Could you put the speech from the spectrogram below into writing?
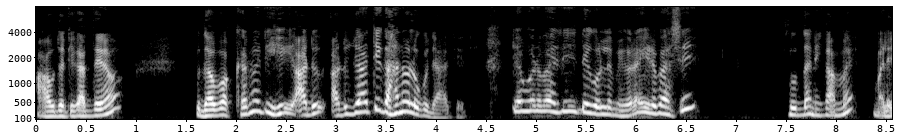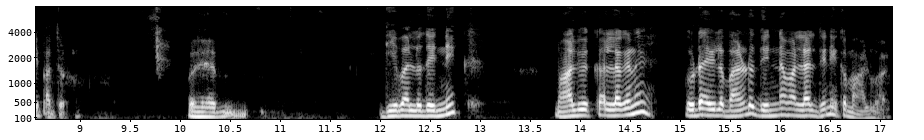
ආයුධ ටිකක් දෙනවා. උදව්වක් කරනවා. ඉතින් අඩු අඩු જાතිය ගහනවා ලොකු જાතියට. ඊට පස්සේ දෙගොල්ලම ඉවරයි. ඊට පස්සේ සුද්ධ නිකම්ම බලේ පතුරනවා. ඔය දියබල්ලෝ දෙන්නෙක් මාළුවෙක් අල්ලගෙන ගොඩ ඇවිල්ලා බලනකොට දෙන්නම අල්ලලා තියෙන එක මාළුවක්.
